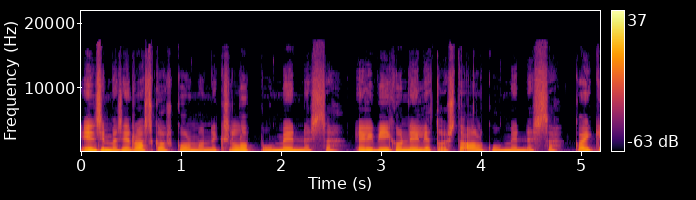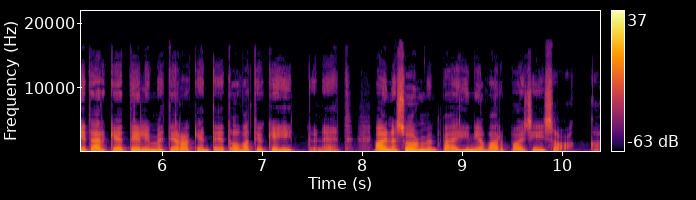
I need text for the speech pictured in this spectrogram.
Ensimmäisen raskauskolmanneksen loppuun mennessä, eli viikon 14 alkuun mennessä, kaikki tärkeät elimet ja rakenteet ovat jo kehittyneet, aina sormenpäihin ja varpaisiin saakka.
